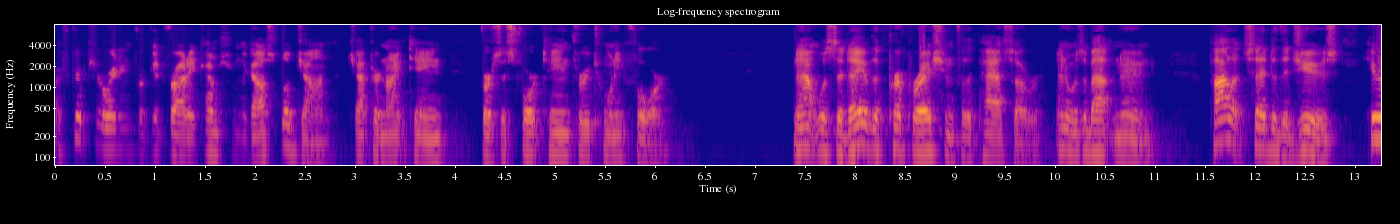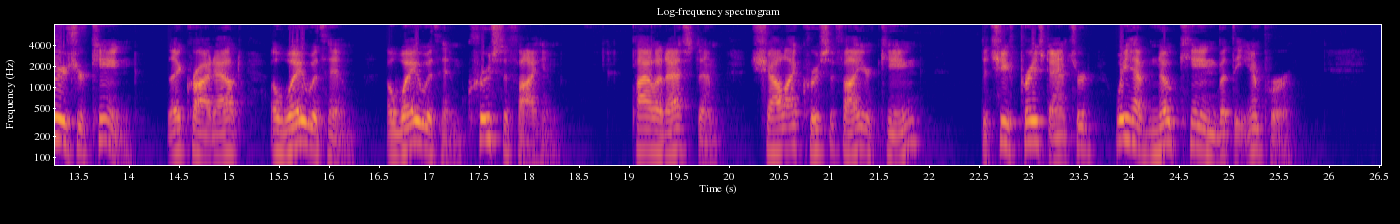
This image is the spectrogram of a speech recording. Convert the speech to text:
Our scripture reading for Good Friday comes from the Gospel of John, chapter 19, verses 14 through 24. Now it was the day of the preparation for the Passover, and it was about noon. Pilate said to the Jews, Here is your king. They cried out, Away with him! Away with him! Crucify him! Pilate asked them, Shall I crucify your king? The chief priest answered, We have no king but the emperor.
